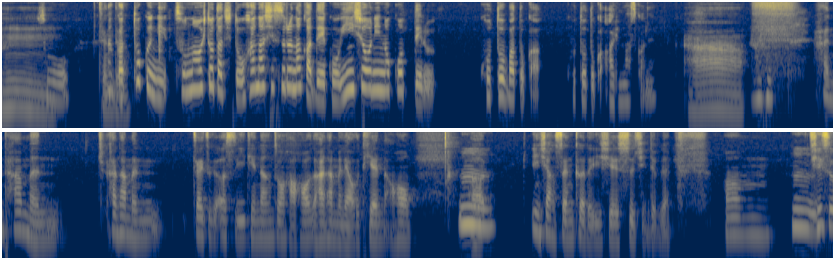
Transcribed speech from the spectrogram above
うんそうなんか特にその人たちとお話しする中でこう印象に残ってる言葉とかこととかありますかね啊，和和他们在这个二十一天当中，好好的和他们聊天，然后、嗯、印象深刻的一些事情，对不对？嗯嗯，其实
